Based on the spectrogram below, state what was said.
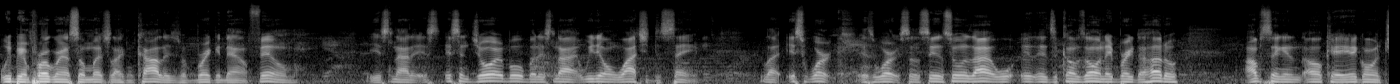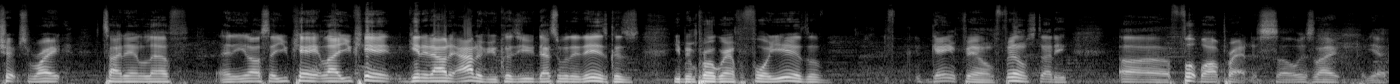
we've been programmed so much, like in college, of breaking down film. It's not. It's it's enjoyable, but it's not. We don't watch it the same. Like it's work. It's work. So as soon, as soon as I as it comes on, they break the huddle. I'm thinking, okay, they're going trips right, tight end left, and you know, so you can't like you can't get it out out of you because you that's what it is because you've been programmed for four years of game film, film study, uh, football practice. So it's like, yeah,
